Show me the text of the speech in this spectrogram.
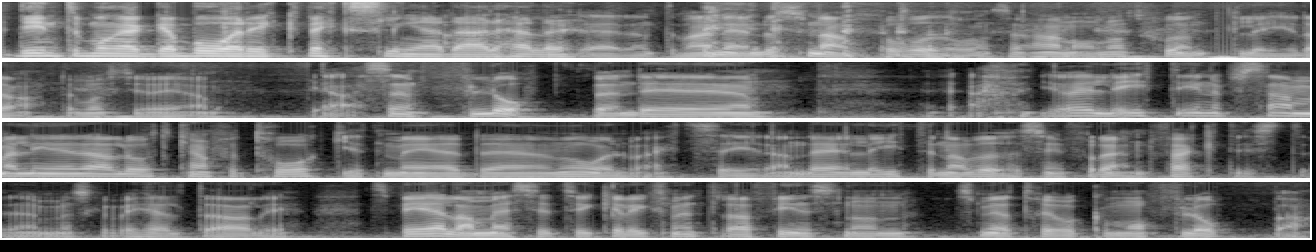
Det är inte många Gaborik-växlingar där heller. det är det inte. Men han är ändå snabb på rören. Så han har något skönt glid där. Det måste jag ge. Ja, sen floppen. Det, jag är lite inne på samma linje där. Låter kanske tråkigt med eh, målvaktssidan. Det är lite nervös inför den faktiskt. Eh, om jag ska vara helt ärlig. Spelarmässigt tycker jag liksom inte det finns någon som jag tror kommer att floppa.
